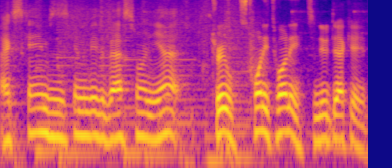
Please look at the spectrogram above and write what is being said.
X Games is going to be the best one yet. True, it's 2020. It's a new decade.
